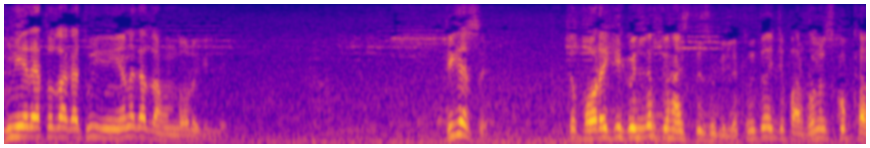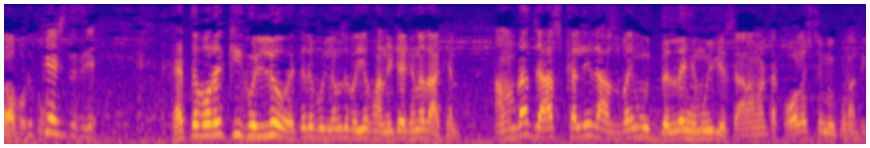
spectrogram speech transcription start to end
দুনিয়ার এত জায়গায় তুই এনে গা যাহন ধরে গেলে ঠিক আছে? তো পরে কি করলাম তুই হাসতেছো গিলে। তুমি তো এই যে পারফরমেন্স খুব খারাপ হতো ঢুকে হেতে পরে কি করল? এতে বললাম যে ভাইয়া পানিটা এখানে রাখেন। আমরা জাস্ট খালি রাজভাই মুখ বেললে হেমুই গেছে আর আমার একটা কল আসছে আমি কোনা দি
